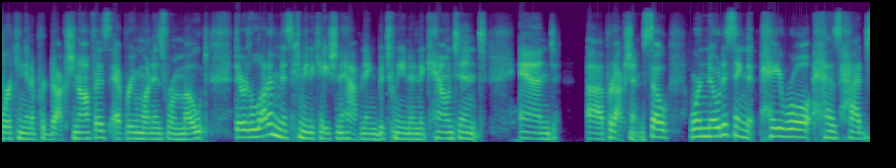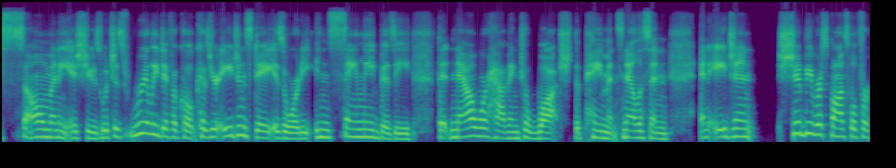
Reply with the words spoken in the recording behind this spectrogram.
working in a production office, everyone is remote. There's a lot of miscommunication happening between an accountant and uh, production. So we're noticing that payroll has had so many issues, which is really difficult because your agent's day is already insanely busy. That now we're having to watch the payments. Now, listen, an agent should be responsible for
